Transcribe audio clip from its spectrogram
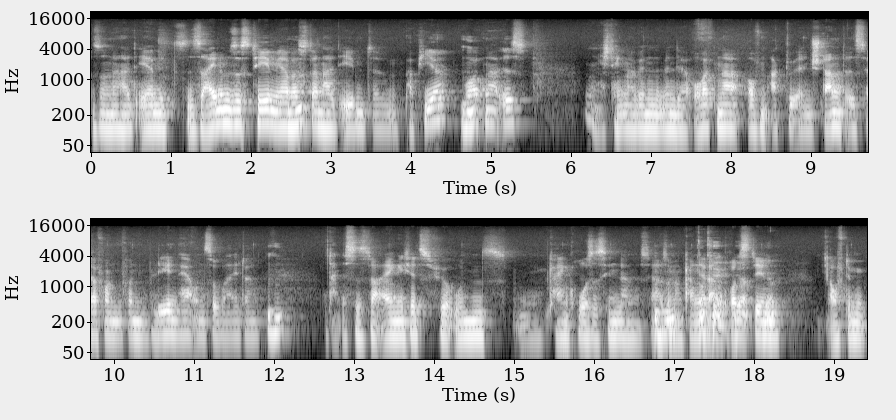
sondern halt eher mit seinem System, ja, mhm. was dann halt eben ähm, Papierordner mhm. ist. Ich denke mal, wenn, wenn der Ordner auf dem aktuellen Stand ist, ja, von, von den Plänen her und so weiter, mhm dann ist es da eigentlich jetzt für uns kein großes Hindernis. Ja. Also mhm. man kann ja dann trotzdem ja, ja. auf dem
